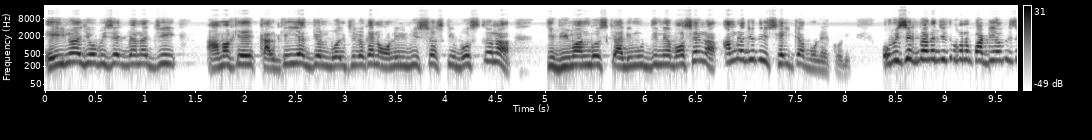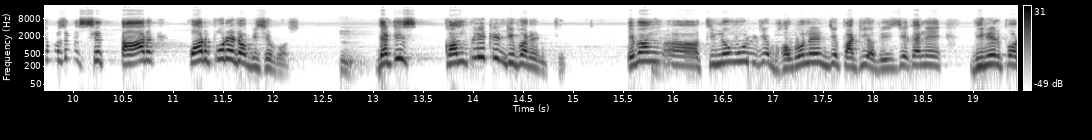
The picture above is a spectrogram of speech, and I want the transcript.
এই নয় যে অভিষেক ব্যানার্জি আমাকে কালকেই একজন বলছিল কেন অনিল বিশ্বাস কি বসতো না? কি বিমান বোস কি আলিমুদ্দিনে বসে না? আমরা যদি সেইটা মনে করি অভিষেক ব্যানার্জি তো কোনো পার্টি অফিসে বসে না সে তার কর্পোরেট অফিসে বসে। হুম। That is completely different thing এবং তৃণমূল যে ভবনের যে পার্টি অফিস যেখানে দিনের পর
